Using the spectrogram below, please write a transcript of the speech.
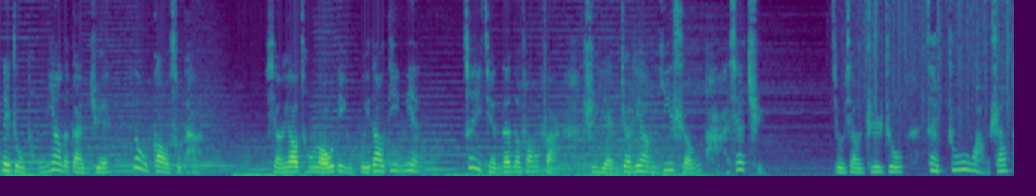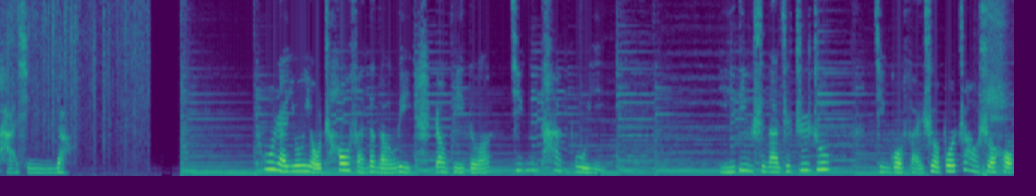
那种同样的感觉又告诉他，想要从楼顶回到地面，最简单的方法是沿着晾衣绳爬下去，就像蜘蛛在蛛网上爬行一样。突然拥有超凡的能力，让彼得惊叹不已。一定是那只蜘蛛，经过反射波照射后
